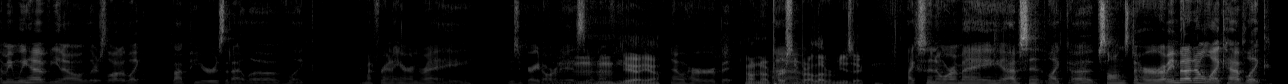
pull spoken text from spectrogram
I mean, we have, you know, there's a lot of like my peers that I love, like like my friend Erin Rae, who's a great artist. I don't know if you Mm-hmm. Yeah, yeah. know her, but I don't know her personally, but I Um, love her music. like Senora May, I've sent like uh, songs to her. I mean, but I don't like have like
